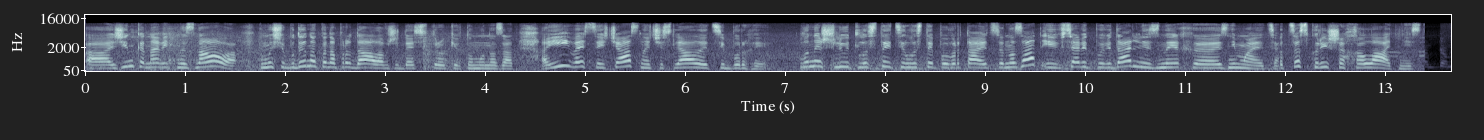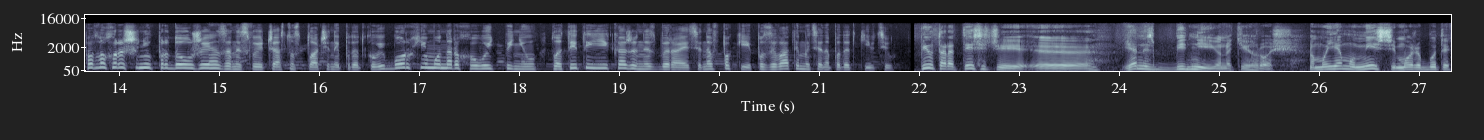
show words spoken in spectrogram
А жінка навіть не знала, тому що будинок вона продала вже 10 років тому назад. А їй весь цей час начисляли ці борги. Вони шлють листи, ці листи повертаються назад, і вся відповідальність з них е, знімається. Це скоріше халатність. Павло Хорошенюк продовжує, за несвоєчасно сплачений податковий борг йому нараховують пеню. Платити її, каже, не збирається. Навпаки, позиватиметься на податківців. Півтора тисячі е, я не збіднію на ті гроші. На моєму місці може бути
